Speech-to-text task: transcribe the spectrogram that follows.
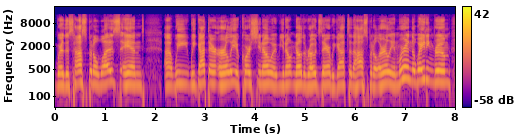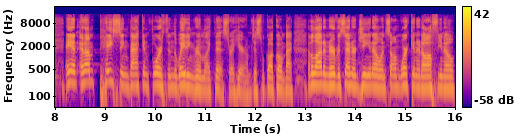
where this hospital was, and uh, we, we got there early. Of course, you know, you don't know the roads there. We got to the hospital early, and we're in the waiting room, and, and I'm pacing back and forth in the waiting room like this right here. I'm just going back. I have a lot of nervous energy, you know, and so I'm working it off, you know.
